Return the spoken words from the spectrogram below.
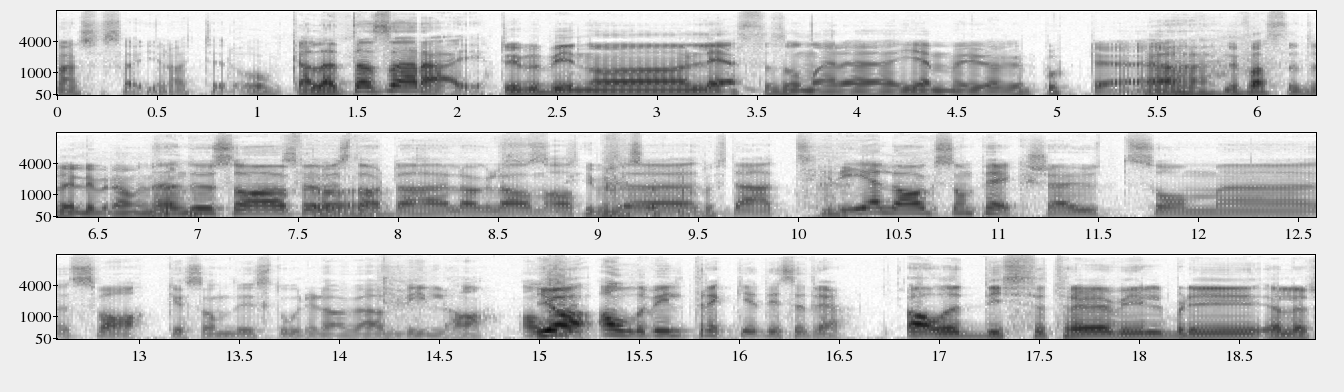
Manchester United og Galatasaray. Du bør begynne å lese sånn der eh, hjemme uavgjort borte. Ja. Du fastet veldig bra Men du sa før vi starta her, Lageland, at søknaden. det er tre lag som peker seg ut som uh, svake, som de store laga vil ha. Alle, Ja. alle vil trekke disse tre. Alle disse tre vil bli Eller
